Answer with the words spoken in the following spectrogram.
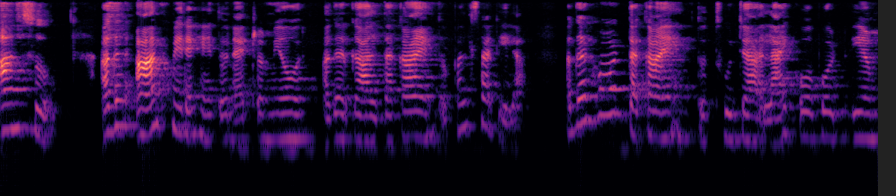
आँसू, अगर आँख में रहे तो नेट्रोम्योर अगर गाल तकाएँ तो पल्सा ढीला। अगर होंठ तकाएँ तो थूजा, लाइकोपोडियम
